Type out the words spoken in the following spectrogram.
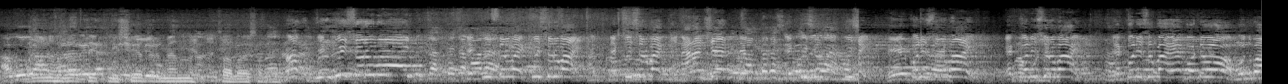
दोन हजार ते एकवीसशे दरम्यान चालू आहे सध्या एकवीस रुपये एकवीस रुपये एकवीस रुपये एकवीस रुपये नारायण शेठ एकवीस रुपये एकवीस एकोणीस रुपये एकोणीस रुपये एकोणीस रुपये हे गोटो मुंदबा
